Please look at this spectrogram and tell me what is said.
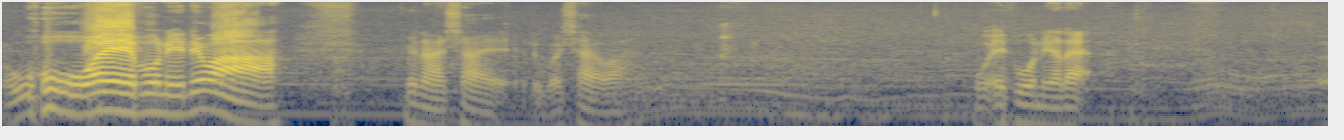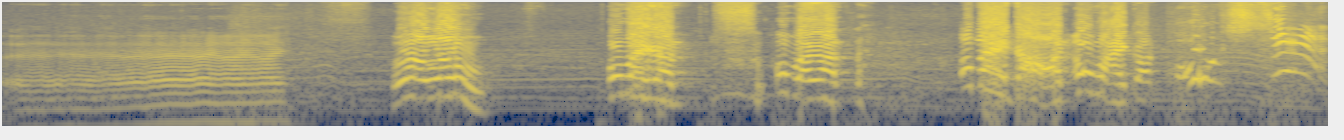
โอ้โหพวกนี้นี่ว่า ไม่น่าใช่หรือว่าใช่วะโอ้ไอพวกนี้แหละเฮ้ยเฮ้ยเฮ้ยเฮ้ยเฮ้ยโอ้ my god โอ้ my god โอ้ my god โอ้ my god โอ้ shit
